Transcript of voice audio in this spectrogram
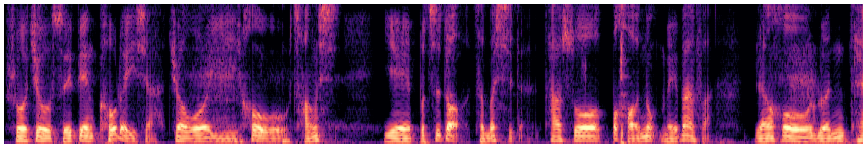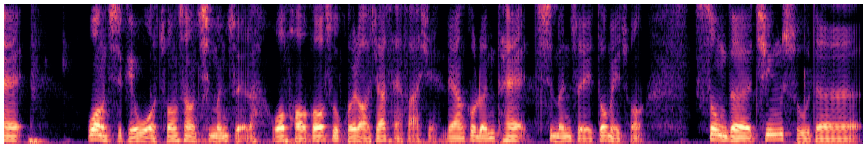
说就随便抠了一下，叫我以后常洗，也不知道怎么洗的。他说不好弄，没办法。然后轮胎忘记给我装上气门嘴了，我跑高速回老家才发现，两个轮胎气门嘴都没装，送的金属的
